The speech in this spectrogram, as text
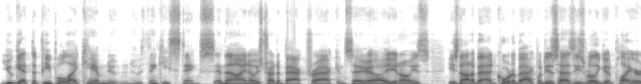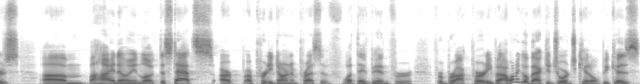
you get the people like Cam Newton who think he stinks. And now I know he's tried to backtrack and say, oh, you know, he's he's not a bad quarterback, but he just has these really good players um, behind him. I mean, look, the stats are, are pretty darn impressive, what they've been for, for Brock Purdy. But I want to go back to George Kittle because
